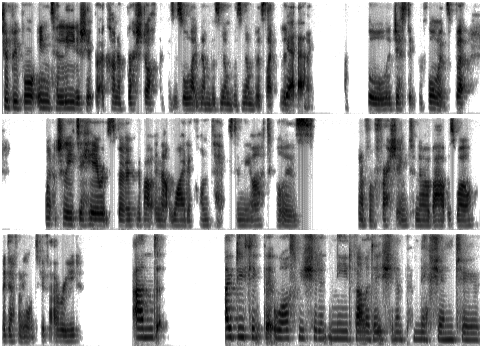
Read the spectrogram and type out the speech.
should be brought into leadership but are kind of brushed off because it's all like numbers, numbers, numbers, like, yeah. like full logistic performance. But actually to hear it spoken about in that wider context in the article is kind of refreshing to know about as well. I definitely want to give that a read. And I do think that whilst we shouldn't need validation and permission to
